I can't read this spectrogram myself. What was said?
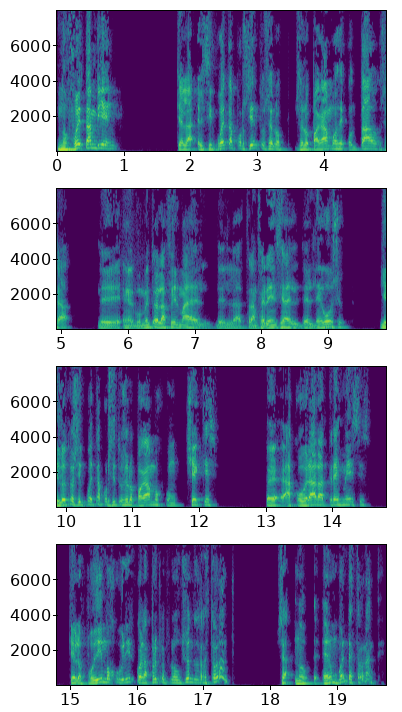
Nos fue tan bien que la, el 50% se lo, se lo pagamos de contado, o sea, en el momento de la firma de la transferencia del, del, negocio, y el otro 50% se lo pagamos con cheques eh, a cobrar a tres meses, que los pudimos cubrir con la propia producción del restaurante. O sea, no, era un buen restaurante.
